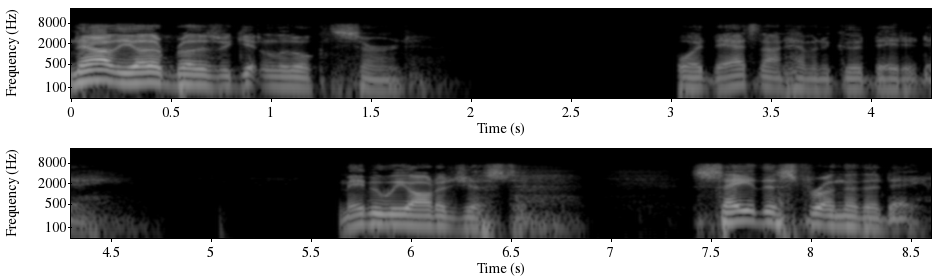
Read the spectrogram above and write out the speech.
Now the other brothers are getting a little concerned. Boy, dad's not having a good day today. Maybe we ought to just save this for another day.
